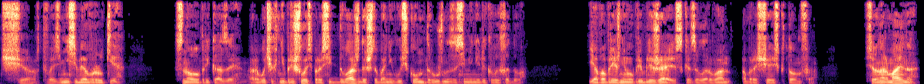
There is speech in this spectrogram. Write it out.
Черт, возьми себя в руки. Снова приказы. Рабочих не пришлось просить дважды, чтобы они гуськом дружно засеменили к выходу. «Я по-прежнему приближаюсь», — сказал Арван, обращаясь к Тонфа. «Все нормально?»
